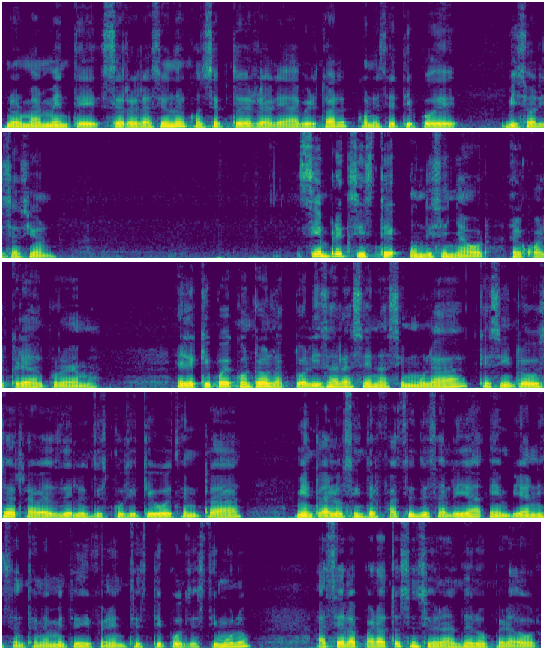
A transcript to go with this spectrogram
Normalmente se relaciona el concepto de realidad virtual con este tipo de visualización. Siempre existe un diseñador, el cual crea el programa. El equipo de control actualiza la escena simulada que se introduce a través de los dispositivos de entrada, mientras los interfaces de salida envían instantáneamente diferentes tipos de estímulo hacia el aparato sensorial del operador,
